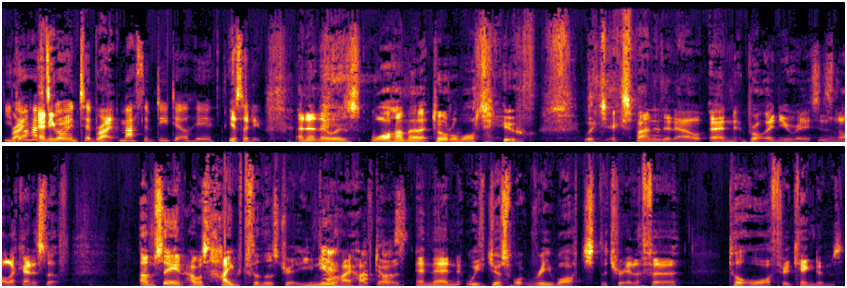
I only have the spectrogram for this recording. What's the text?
you Right, don't have to go into right. massive detail here. Yes, I do. And then there was Warhammer Total War 2, which expanded it out and brought in new races and all that kind of stuff. I'm saying I was hyped for those trailers. You knew Yeah, how hyped I was. And then we've just wa- rewatched the trailer for Total War Three Kingdoms.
